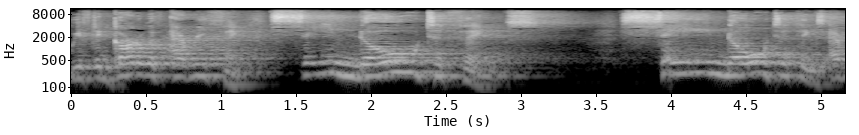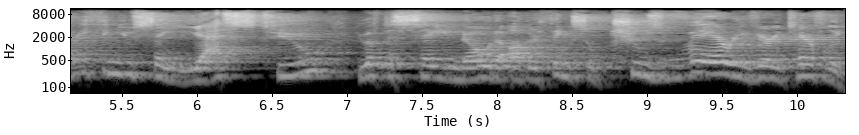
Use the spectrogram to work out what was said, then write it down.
We have to guard it with everything. Say no to things. Say no to things. Everything you say yes to, you have to say no to other things. So choose very, very carefully.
